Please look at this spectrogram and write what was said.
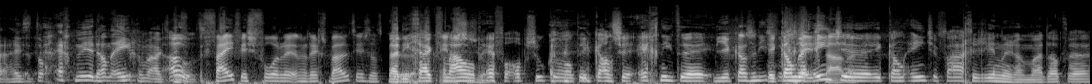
hij heeft er toch echt meer dan één gemaakt. Oh, vijf is voor eh, een rechtsbuiten. Is dat Nou, die eh, ga ik vanavond even opzoeken, want ik kan ze echt niet... eh, Je kan ze niet ik, kan de er halen. eentje, ik kan eentje vaag herinneren, maar dat... eh,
